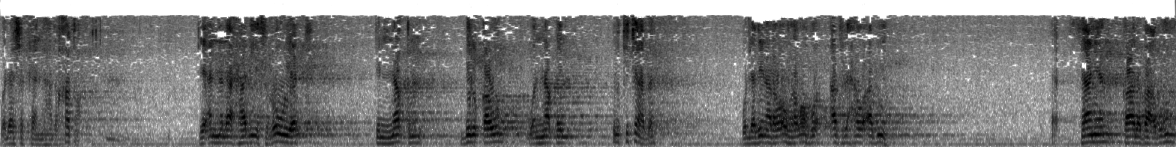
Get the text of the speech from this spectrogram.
ولا شك أن هذا خطأ. لأن الأحاديث رويت بالنقل بالقول والنقل بالكتابة والذين رووه رووه أفلح وأبيه. ثانيا قال بعضهم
